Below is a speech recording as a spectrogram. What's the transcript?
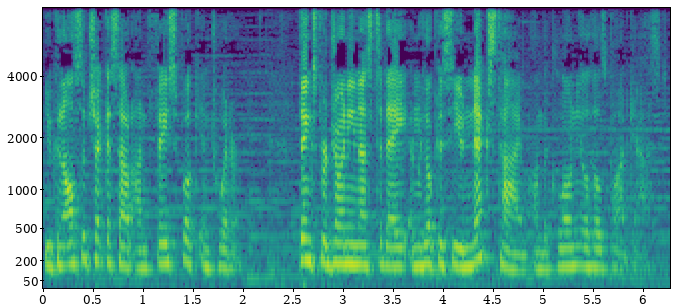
You can also check us out on Facebook and Twitter. Thanks for joining us today, and we hope to see you next time on the Colonial Hills Podcast.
